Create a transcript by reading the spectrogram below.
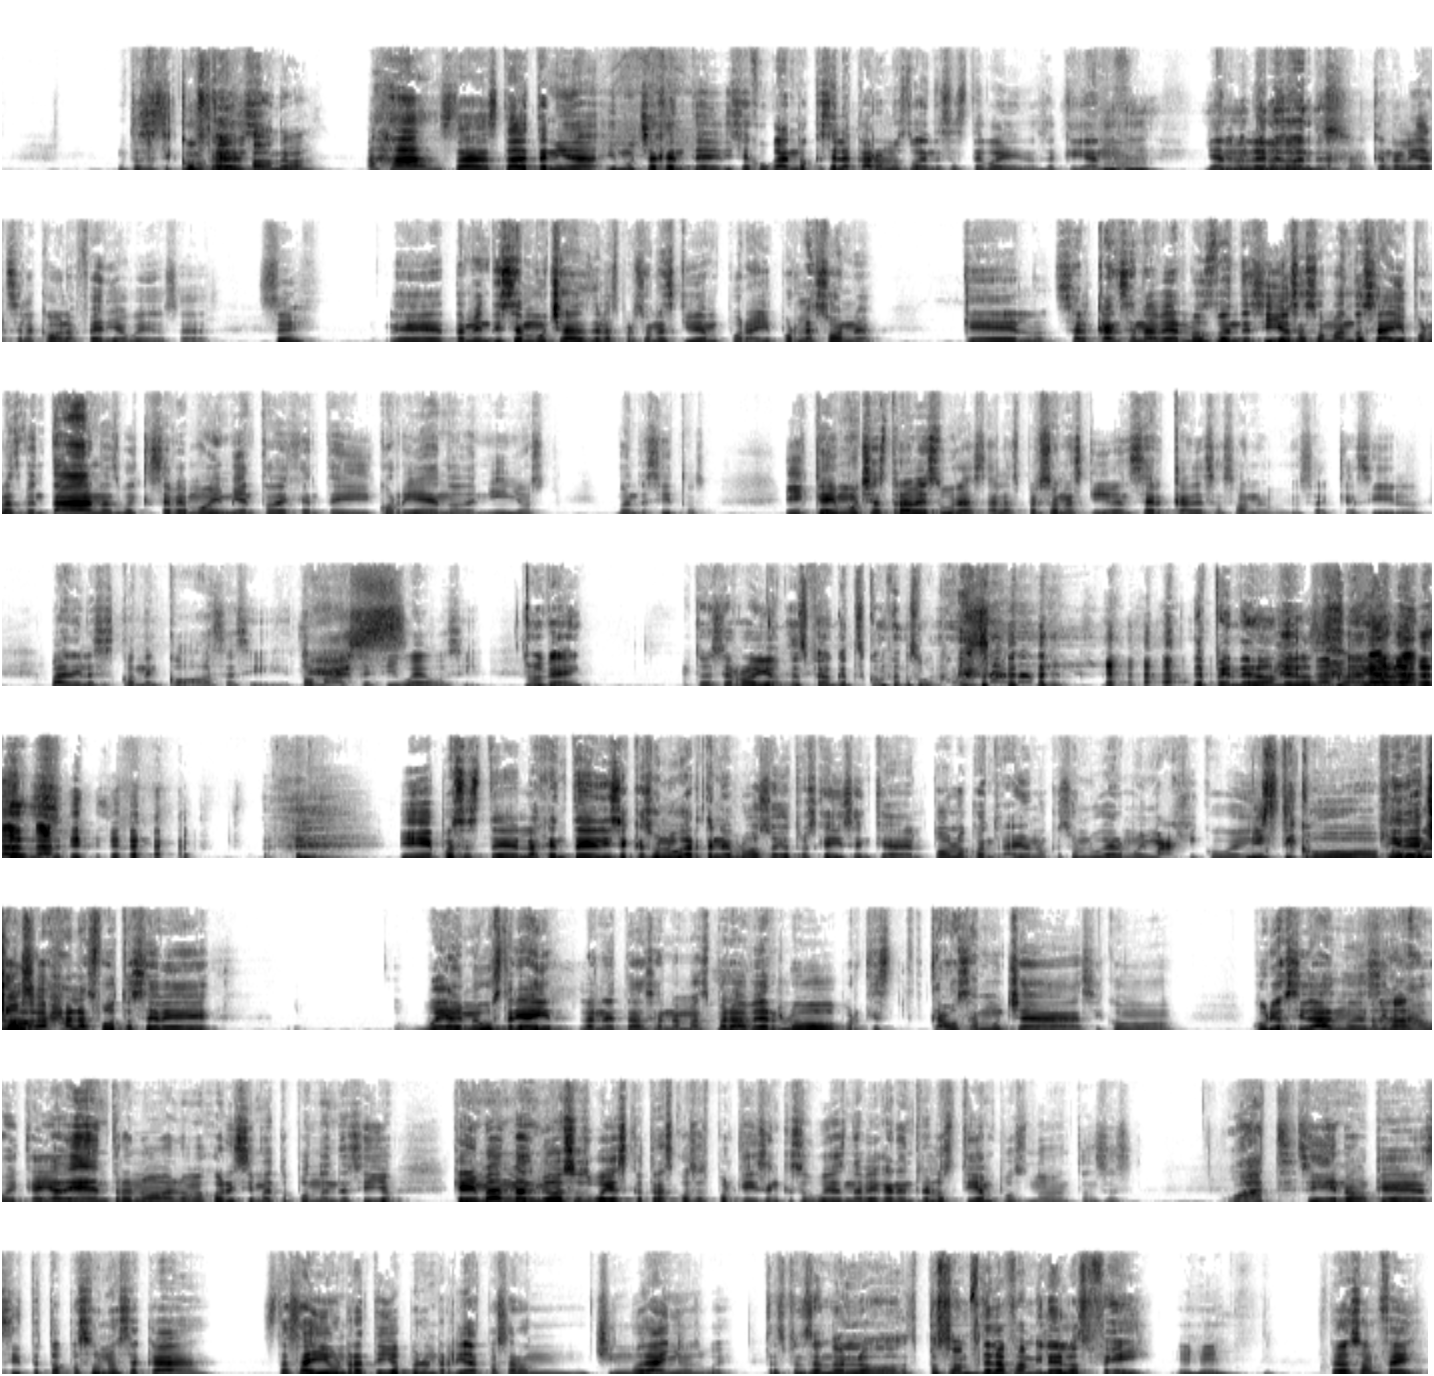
Entonces, No como para dónde va. Ajá, está, está detenida y mucha gente dice jugando que se le acabaron los duendes a este güey, o sea, que ya no, Ujú. ya Ya no, no le los duendes. Ajá, que en realidad se le acabó la feria, güey, o sea, Sí. eh, también dicen muchas de las personas que viven por ahí por la zona que se alcanzan a ver los duendecillos asomándose ahí por las ventanas, güey, que se ve movimiento de gente ahí corriendo, de niños, duendecitos. Y que hay muchas travesuras a las personas que viven cerca de esa zona, güey. O sea, que sí van y les esconden cosas y tomates y huevos y... Ok. Todo ese rollo. Es feo que te escondan los huevos. Depende de dónde los escondieron. Sí. Y pues este, la gente dice que es un lugar tenebroso y otros que dicen que todo lo contrario, ¿no? Que es un lugar muy mágico, güey. Místico, Y de hecho, ajá, las fotos se ve. Güey, a mí me gustaría ir, la neta. O sea, nada más para verlo, porque causa mucha, así como curiosidad, ¿no? Decir, Ajá. ah, güey, que hay adentro, ¿no? A lo mejor y sí me topo un duendecillo. Que hay más, más miedo a esos güeyes que otras cosas porque dicen que esos güeyes navegan entre los tiempos, ¿no? Entonces, What? sí, ¿no? Que si te topas unos acá, estás ahí un ratillo, pero en realidad pasaron un chingo de años, güey. Estás pensando en los. Pues son de la familia de los Fey. Pero son fey.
